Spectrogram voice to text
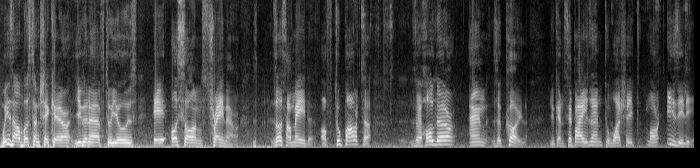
With our Boston shaker, you're gonna have to use a Hawthorne strainer. Those are made of two parts, the holder and the coil. You can separate them to wash it more easily.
